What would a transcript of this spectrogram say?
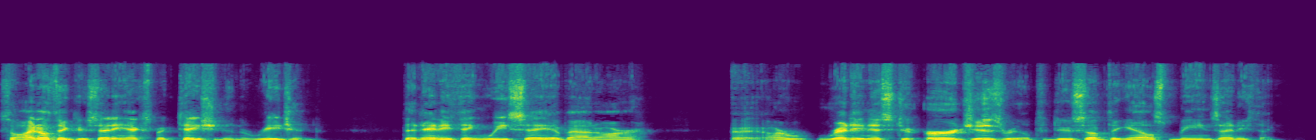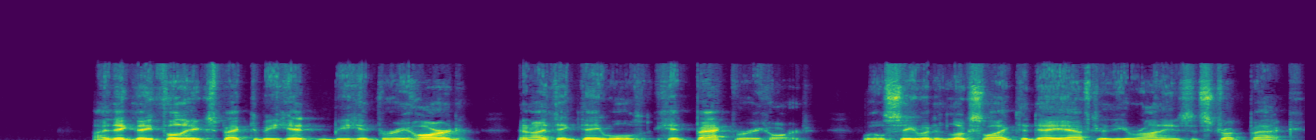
So I don't think there's any expectation in the region that anything we say about our our readiness to urge Israel to do something else means anything. I think they fully expect to be hit and be hit very hard, and I think they will hit back very hard. We'll see what it looks like the day after the Iranians have struck back.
